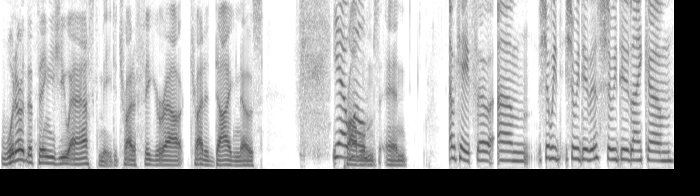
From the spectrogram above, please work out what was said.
What are the things you ask me to try to figure out, try to diagnose Yeah, problems and okay. So, um, should we should we do this? Should we do like um,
